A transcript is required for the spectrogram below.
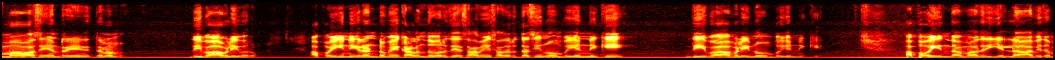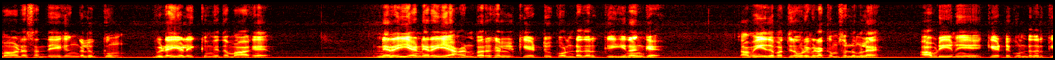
அமாவாசை அன்றைய தினம் தீபாவளி வரும். அப்போ இன்னைக்கு ரெண்டுமே கலந்து வருதே சாமி. சதுர்தசி நோன்பு எண்ணிக்கை தீபாவளி நோன்பு எண்ணிக்கை அப்போது இந்த மாதிரி எல்லா விதமான சந்தேகங்களுக்கும் விடையளிக்கும் விதமாக நிறைய நிறைய அன்பர்கள் கேட்டுக்கொண்டதற்கு இணங்க சாமி இதை பற்றின ஒரு விளக்கம் சொல்லுங்களேன் அப்படின்னு கேட்டுக்கொண்டதற்கு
